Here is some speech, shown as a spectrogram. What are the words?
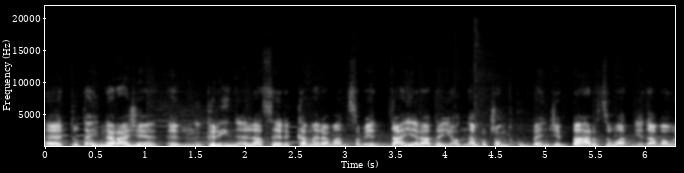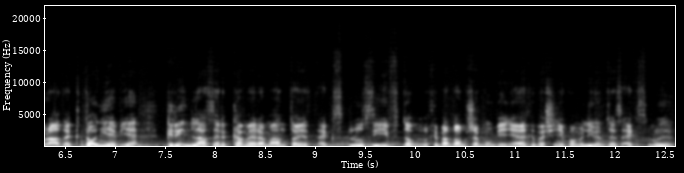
E, tutaj na razie Green Laser Cameraman sobie daje radę i on na początku będzie bardzo ładnie dawał radę. Kto nie wie, Green Laser Cameraman to jest ekskluzyw, do, chyba dobrze mówię, nie? Chyba się nie pomyliłem. To jest ekskluzyw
